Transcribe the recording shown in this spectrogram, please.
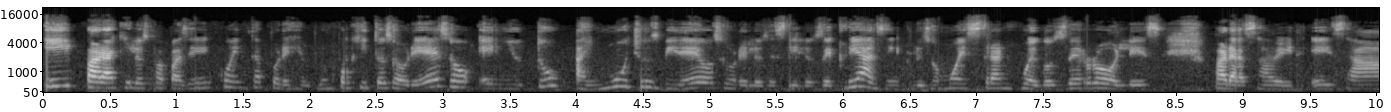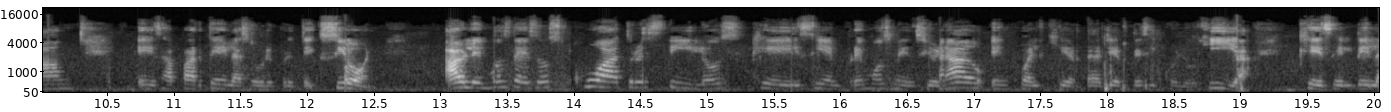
Y para que los papás se den cuenta, por ejemplo, un poquito sobre eso, en YouTube hay muchos videos sobre los estilos de crianza, incluso muestran juegos de roles para saber esa, esa parte de la sobreprotección. Hablemos de esos cuatro estilos que siempre hemos mencionado en cualquier taller de psicología, que es el del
